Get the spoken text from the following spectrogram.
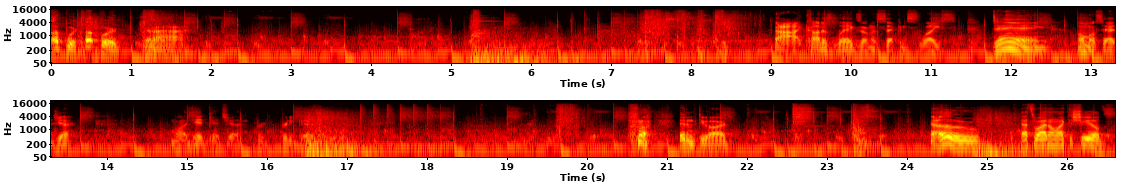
Upward, upward! Ah! Ah, I caught his legs on the second slice. Dang! Almost had you. Well, I did get you. Pretty, pretty good. Hit him too hard. Oh! That's why I don't like the shields.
